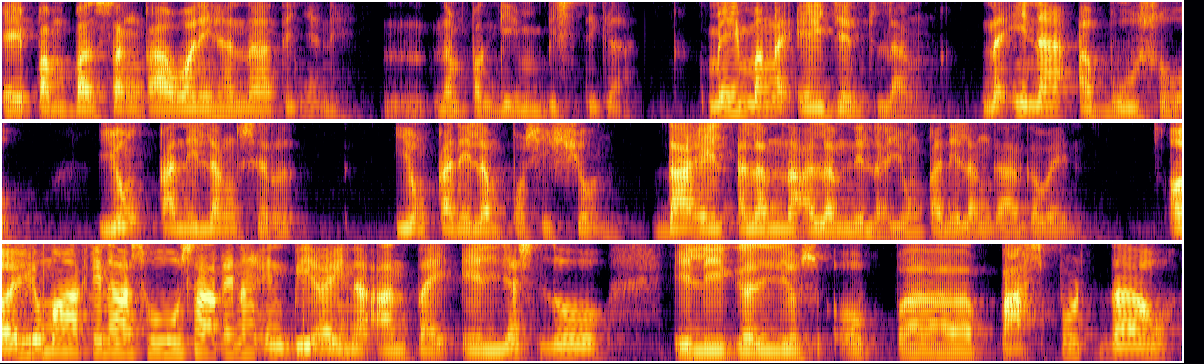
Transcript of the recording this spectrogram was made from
Eh, pambansang kawanihan natin yan eh, ng pag-iimbestiga. May mga agent lang na inaabuso yung kanilang ser- yung kanilang posisyon dahil alam na alam nila yung kanilang gagawin. O yung mga kinasuho sa akin ng NBI na anti-alias law, illegal use of uh, passport daw,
